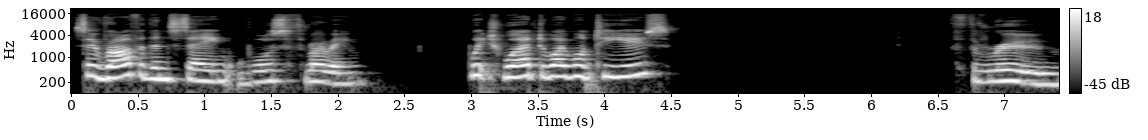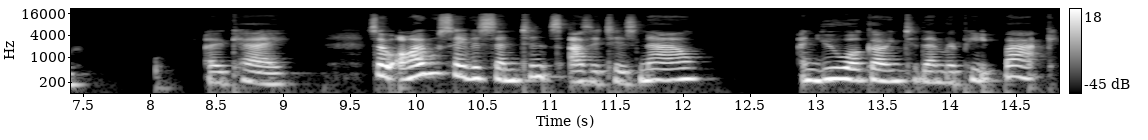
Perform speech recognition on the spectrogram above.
so rather than saying was throwing, which word do I want to use? Threw. Okay, so I will say the sentence as it is now, and you are going to then repeat back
